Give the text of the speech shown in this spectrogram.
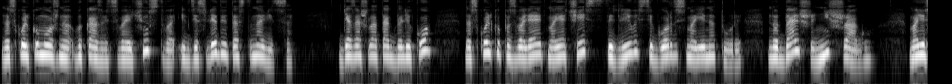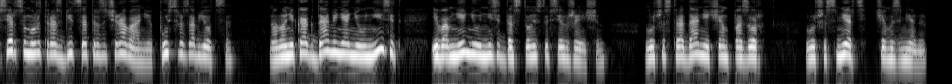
насколько можно выказывать свои чувства и где следует остановиться». Я зашла так далеко, насколько позволяет моя честь, стыдливость и гордость моей натуры, но дальше ни шагу. Мое сердце может разбиться от разочарования, пусть разобьется, но оно никогда меня не унизит и во мне не унизит достоинство всех женщин. Лучше страдание, чем позор, лучше смерть, чем измена.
